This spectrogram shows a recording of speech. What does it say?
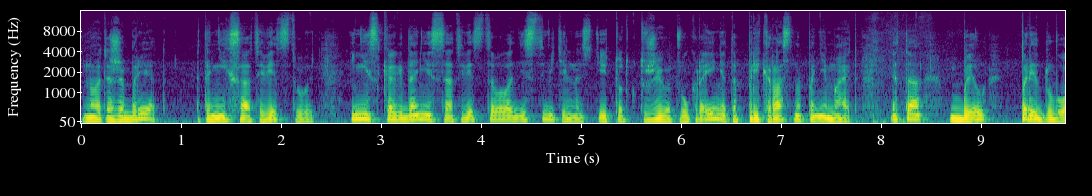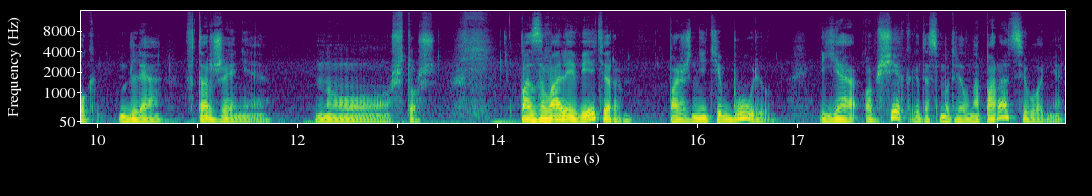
Но это же бред. Это не соответствует и никогда не соответствовало действительности. И тот, кто живет в Украине, это прекрасно понимает. Это был предлог для вторжения. Ну что ж, позвали ветер, пожните бурю. Я вообще, когда смотрел на парад сегодня,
